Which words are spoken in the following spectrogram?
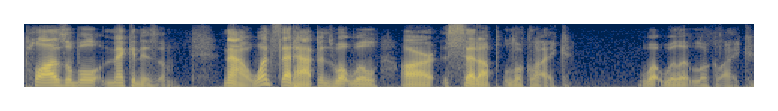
plausible mechanism. Now, once that happens, what will our setup look like? what will it look like?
